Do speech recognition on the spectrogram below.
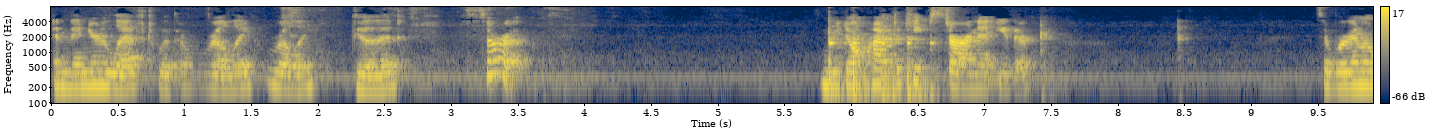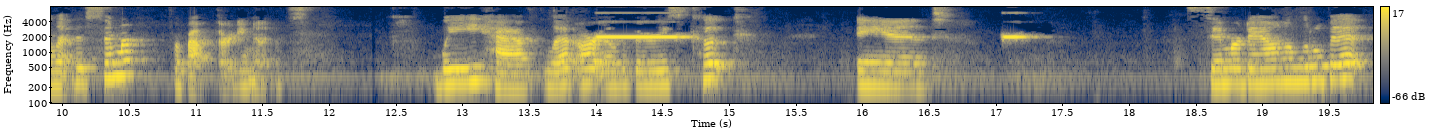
And then you're left with a really, really good syrup. You don't have to keep stirring it either. So we're gonna let this simmer for about 30 minutes. We have let our elderberries cook and simmer down a little bit.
